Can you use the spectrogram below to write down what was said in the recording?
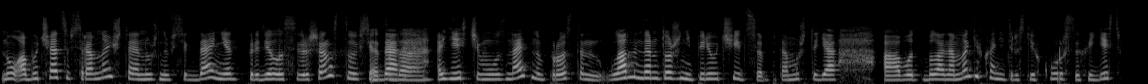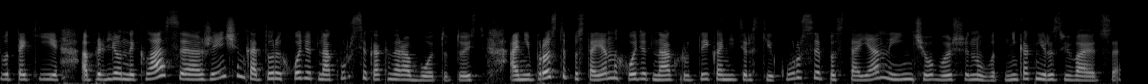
Ну, обучаться все равно, я считаю, нужно всегда. Нет предела совершенству, всегда это да. А есть чему узнать, но просто главное, наверное, тоже не переучиться, потому что я а, вот была на многих кондитерских курсах, и есть вот такие определенный класс а, женщин, которые ходят на курсы как на работу. То есть они просто постоянно ходят на крутые кондитерские курсы, постоянно, и ничего больше, ну, вот никак не развиваются.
